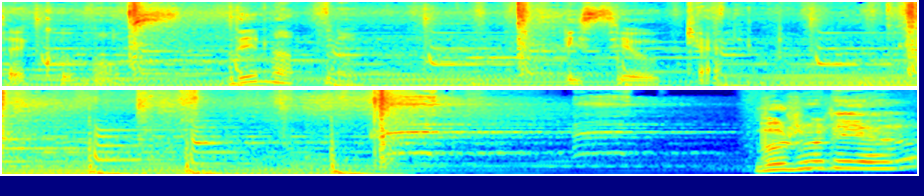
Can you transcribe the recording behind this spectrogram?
Ça commence dès maintenant et c'est au calme. Bonjour Léa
